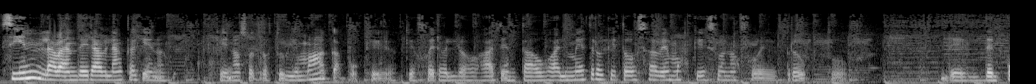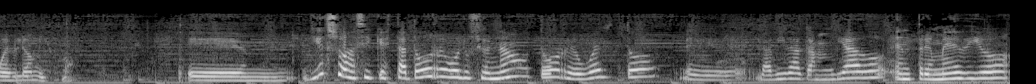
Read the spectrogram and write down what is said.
sin la bandera blanca que, nos, que nosotros tuvimos acá, porque que fueron los atentados al metro, que todos sabemos que eso no fue producto del, del pueblo mismo. Eh, y eso, así que está todo revolucionado, todo revuelto, eh, la vida ha cambiado. Entre medio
